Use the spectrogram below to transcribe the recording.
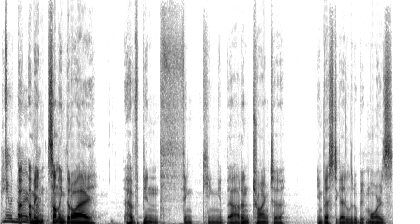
he would know. I, I mean right? something that I have been thinking about and trying to investigate a little bit more is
